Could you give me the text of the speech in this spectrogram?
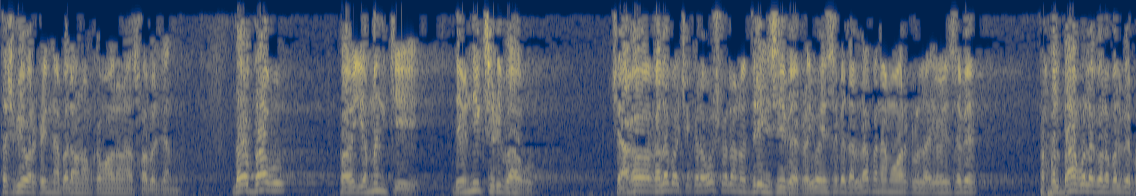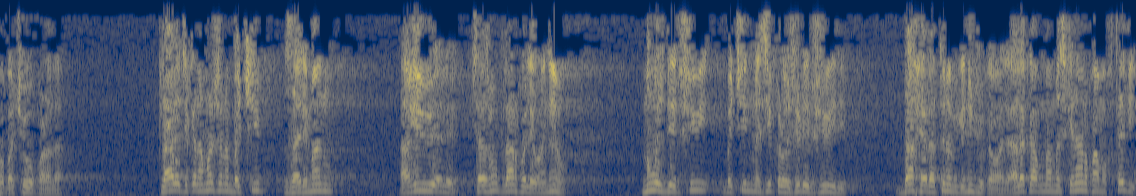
تشبیه ورکړي نه بلونهم کما ولهم اصحاب الجنه دا باغ په یمن کې د یو نیک سړي باغ چې هغه غلبه چې کله وشول نو درې حصے به کړی یو حصے به د الله په نامه ورکړل یو حصے به په خپل باغ ولګول بل به په بچو خړل پلار چې کله مرشنه بچي ظالمانو هغه ویلې چې زموږ پلار خو لیوانیو موږ ډیر شي بچین مسی کړو شي ډیر شي دي دا خیراتونه به نه شو کوله الکه ما مسکینان خو مختدي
